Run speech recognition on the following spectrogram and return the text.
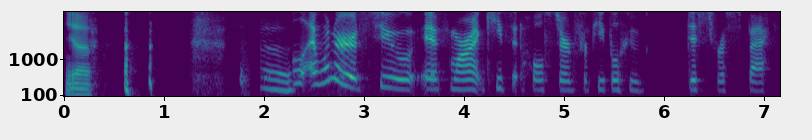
Yeah. Well, I wonder too if Mormont keeps it holstered for people who disrespect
